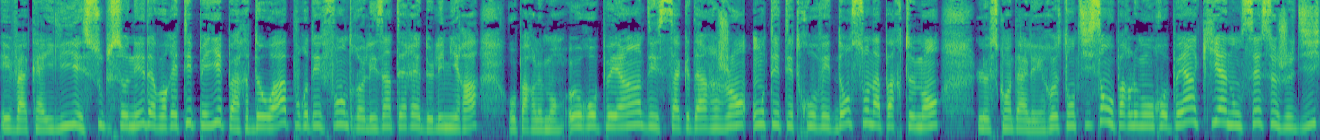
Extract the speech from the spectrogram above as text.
Eva Kaili est soupçonnée d'avoir été payé par Doha pour défendre les intérêts de l'Émirat. Au Parlement européen, des sacs d'argent ont été trouvés dans son appartement. Le scandale est retentissant au Parlement européen qui annonçait ce jeudi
